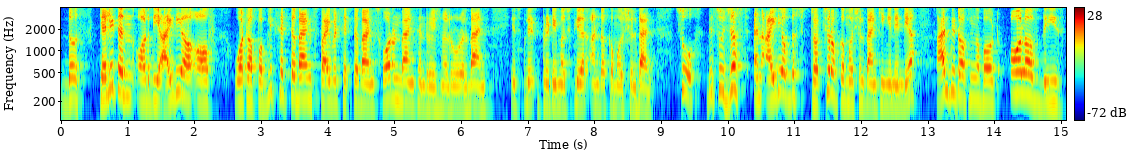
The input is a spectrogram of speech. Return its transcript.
the skeleton or the idea of what are public sector banks, private sector banks, foreign banks and regional rural banks is pretty much clear under commercial banks. So this was just an idea of the structure of commercial banking in India. I'll be talking about all of these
